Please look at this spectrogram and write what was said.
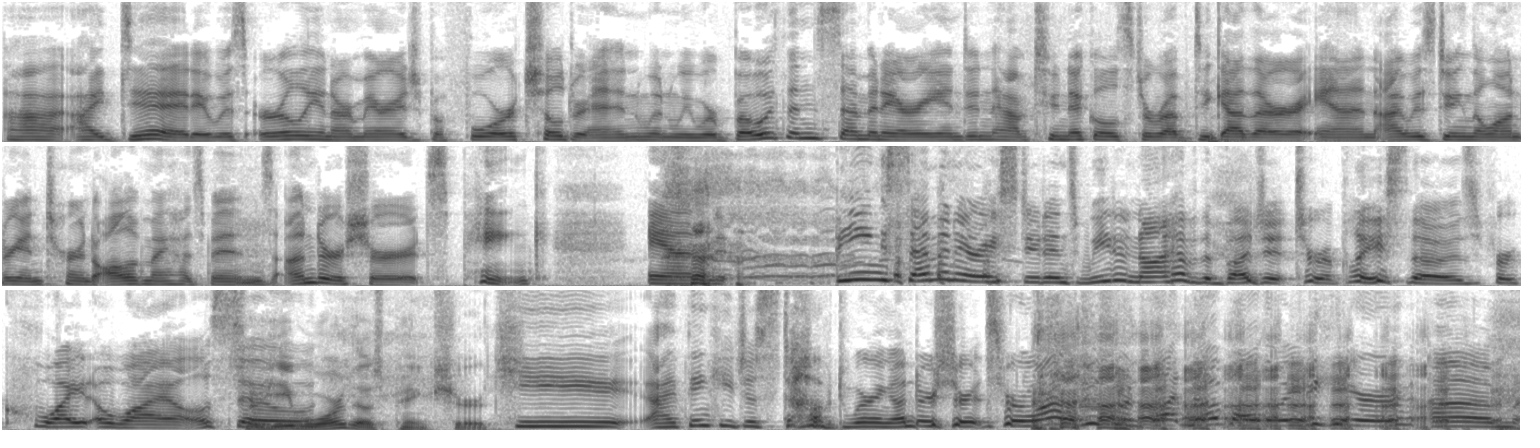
Uh, I did. It was early in our marriage before children when we were both in seminary and didn't have two nickels to rub together. And I was doing the laundry and turned all of my husband's undershirts pink. And being seminary students, we did not have the budget to replace those for quite a while. So, so he wore those pink shirts. He, I think he just stopped wearing undershirts for a while. Just would button up all the way here. Um,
